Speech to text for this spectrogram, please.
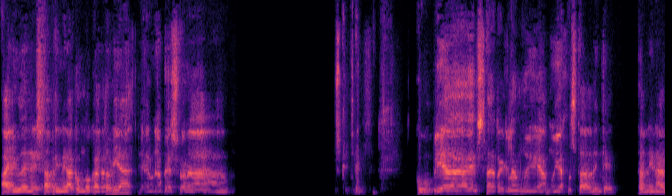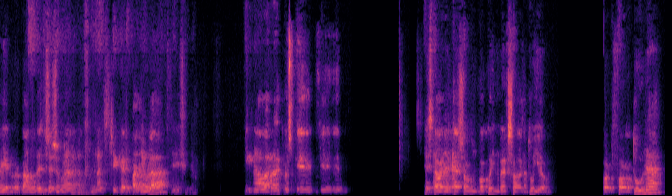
ayuda en esta primera convocatoria era una persona pues, que cumplía esta regla muy, muy ajustada. justamente. También había, vamos, de hecho es una, una chica española y Y Navarra, pues que, que estaba en el caso un poco inverso al tuyo. Por fortuna,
